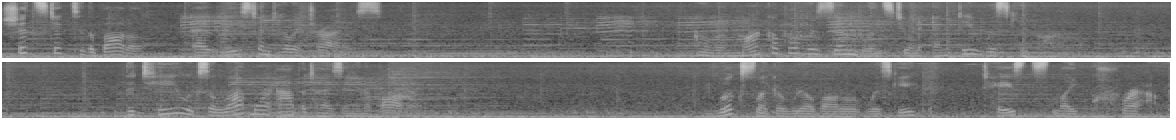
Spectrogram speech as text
Should stick to the bottle, at least until it dries. A remarkable resemblance to an empty whiskey bottle. The tea looks a lot more appetizing in a bottle. Looks like a real bottle of whiskey. Tastes like crap.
